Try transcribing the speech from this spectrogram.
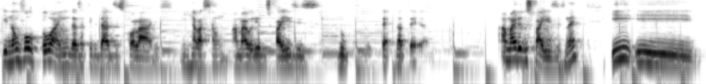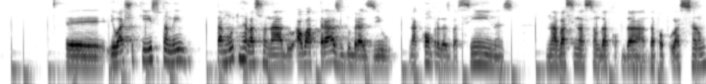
que não voltou ainda às atividades escolares em relação à maioria dos países do, da, a maioria dos países, né? E, e é, eu acho que isso também está muito relacionado ao atraso do Brasil na compra das vacinas, na vacinação da, da, da população.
